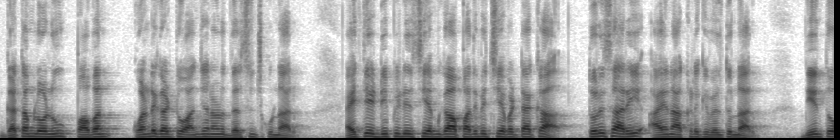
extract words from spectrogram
గతంలోనూ పవన్ కొండగట్టు అంజనను దర్శించుకున్నారు. అయితే డిప్యూటీ సీఎంగా పదవి చేపట్టాక తొలిసారి ఆయన అక్కడికి వెళ్తున్నారు. దీంతో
